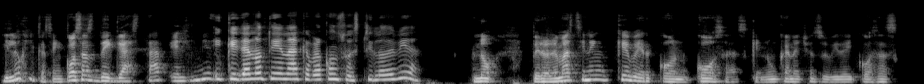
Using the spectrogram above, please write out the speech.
ilógicas, en cosas de gastar el dinero. Y que ya no tiene nada que ver con su estilo de vida. No, pero además tienen que ver con cosas que nunca han hecho en su vida y cosas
